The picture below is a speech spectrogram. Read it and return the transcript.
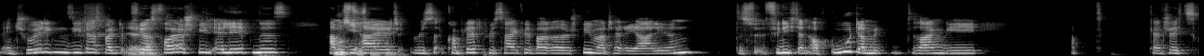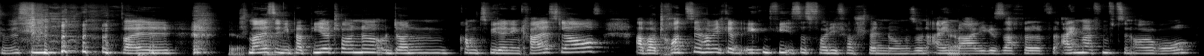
entschuldigen sie das, weil Ja, für ja. das volle Spielerlebnis haben Musst die halt recy komplett recycelbare Spielmaterialien. Das finde ich dann auch gut, damit sagen die, habt kein schlechtes Gewissen, weil Ja. schmeiß in die Papiertonne und dann kommt es wieder in den Kreislauf. Aber trotzdem habe ich gedacht, irgendwie ist es voll die Verschwendung, so eine einmalige Sache für einmal 15 Euro.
